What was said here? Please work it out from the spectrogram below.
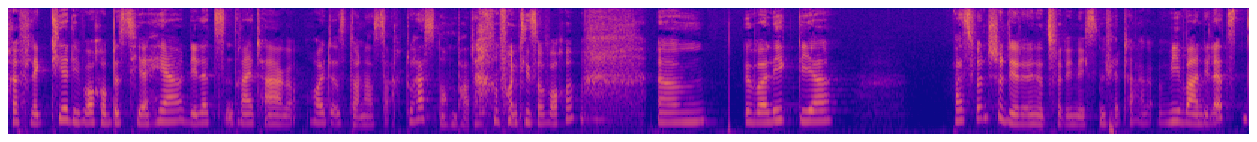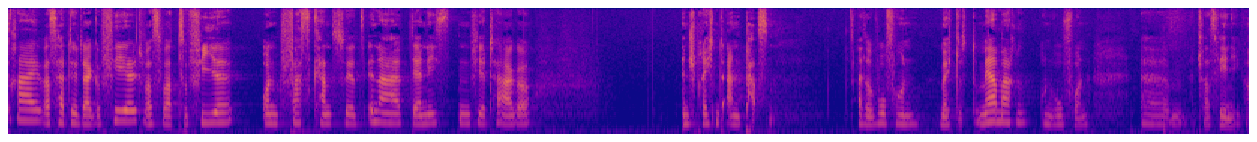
reflektier die Woche bis hierher, die letzten drei Tage. Heute ist Donnerstag. Du hast noch ein paar Tage von dieser Woche. Ähm, überleg dir, was wünschst du dir denn jetzt für die nächsten vier Tage? Wie waren die letzten drei? Was hat dir da gefehlt? Was war zu viel? Und was kannst du jetzt innerhalb der nächsten vier Tage entsprechend anpassen? Also wovon möchtest du mehr machen und wovon ähm, etwas weniger?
